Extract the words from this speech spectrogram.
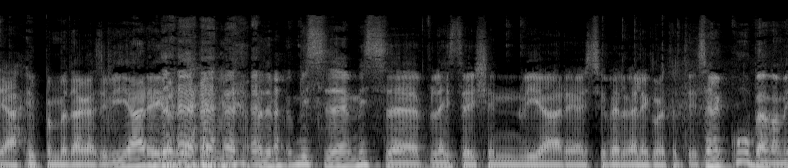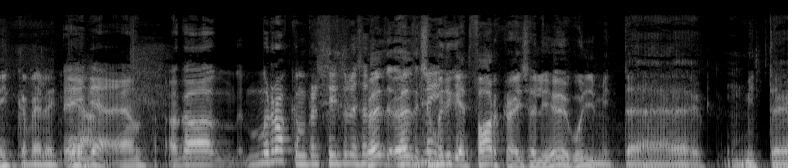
jah, hüppame tagasi VR-i juurde. oota, mis, mis Playstation VR-i asju veel välja kuulutati, selle kuupäeva me ikka veel ei tea. ei tea jah, aga rohkem pärast ei tule sealt. Öeldakse muidugi, et Far Cry's oli öökull, mitte, mitte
